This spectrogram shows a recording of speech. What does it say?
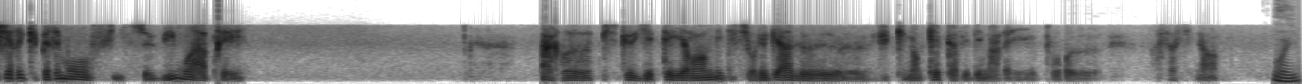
J'ai récupéré mon fils huit mois après. Par, euh, puisqu'il était en édition légale, euh, vu qu'une enquête avait démarré pour euh, assassinat. Oui.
